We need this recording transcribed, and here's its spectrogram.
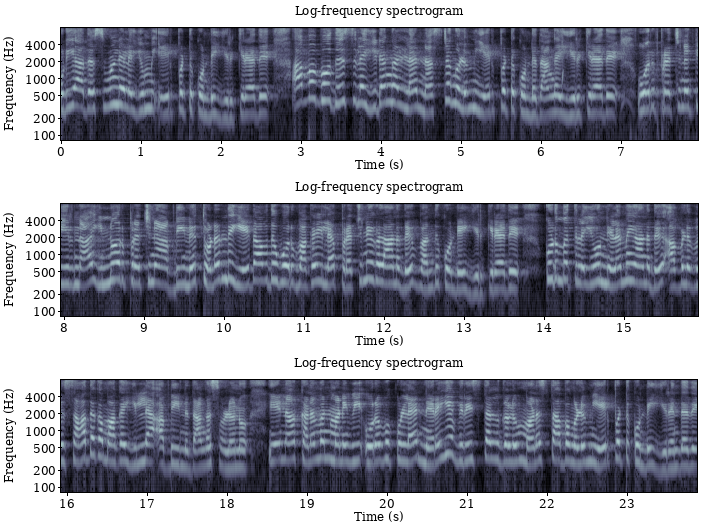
முடியாத சூழ்நிலையும் ஏற்பட்டு கொண்டு இருக்கிறது. அவ்வப்போது சில இடங்களில் நஷ்டங்களும் ஏற்பட்டு கொண்டு தாங்க இருக்கிறது. ஒரு பிரச்சனை தீர்ந்தா இன்னொரு பிரச்சனை அப்படின்னு தொடர்ந்து ஏதாவது ஒரு வகையில் பிரச்சனைகளானது வந்து கொண்டே இருக்கிறது. குடும்பத்திலையும் நிலைமையானது அவ்வளவு சாதகமாக இல்லை அப்படின்னு தாங்க சொல்லணும். ஏன்னா கணவன் மனைவி உறவுக்குள்ள நிறைய விரிசல்களும் மனஸ்தாபங்களும் ஏற்பட்டு கொண்டு இருந்தது.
